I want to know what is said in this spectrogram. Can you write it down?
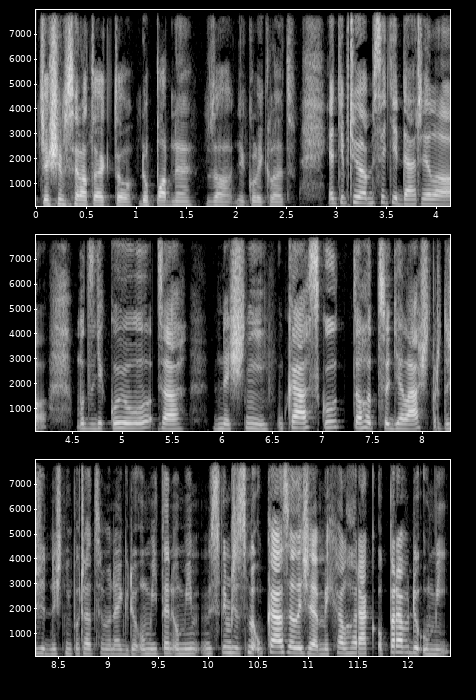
těším se na to, jak to dopadne za několik let. Já ti přeju, aby se ti dařilo. Moc děkuji za dnešní ukázku toho, co děláš, protože dnešní pořád se jmenuje Kdo umí, ten umí. Myslím, že jsme ukázali, že Michal Horák opravdu umí.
